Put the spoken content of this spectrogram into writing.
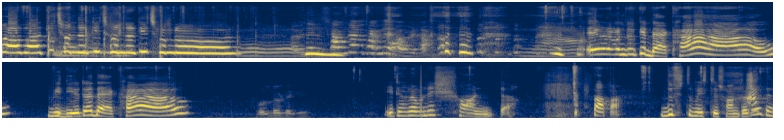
বাবা কি সুন্দর কি সুন্দর কি সুন্দর। এবার আমাদেরকে দেখাও। ভিডিওটা দেখাও। এটা হলো আমাদের সনটা। পাপা দুষ্টু মিষ্টি সনটা তাই তো?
